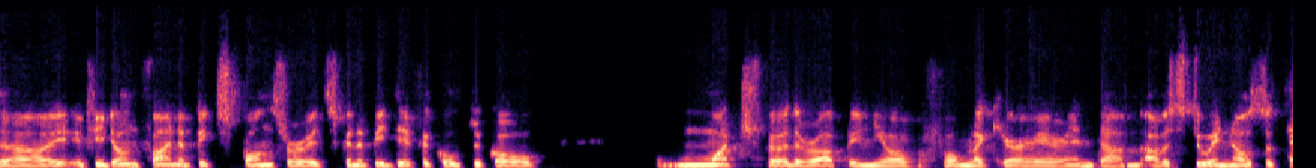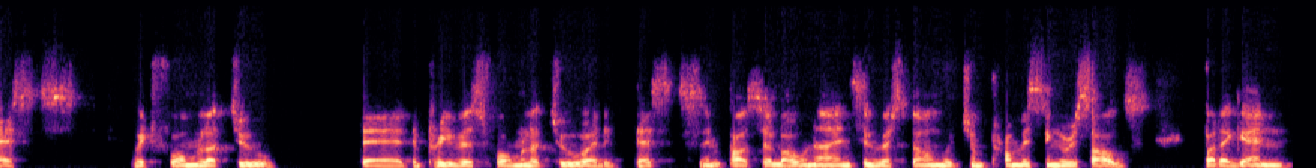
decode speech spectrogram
uh, if you don't find a big sponsor, it's going to be difficult to go much further up in your Formula career. And um, I was doing also tests with Formula Two. The, the previous Formula Two, I did tests in Barcelona and Silverstone with some promising results. But again,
